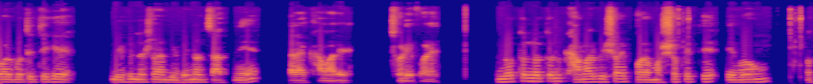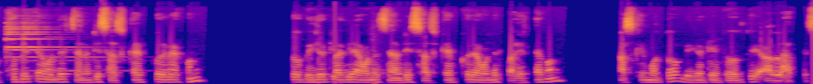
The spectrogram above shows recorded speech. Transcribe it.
পরবর্তী থেকে বিভিন্ন সময় বিভিন্ন জাত নিয়ে তারা খামারে ছড়িয়ে পড়ে। নতুন নতুন খামার বিষয়ে পরামর্শ পেতে এবং তথ্য পেতে আমাদের চ্যানেলটি সাবস্ক্রাইব করে রাখুন। তো ভিডিওটি লাগলে আমাদের চ্যানেলটি সাবস্ক্রাইব করে আমাদের পাশে থাকুন। আজকের মতো ভিডিওটি পর্যন্তই। আল্লাহ হাফেজ।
